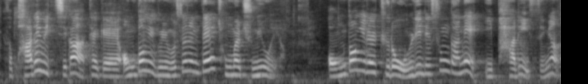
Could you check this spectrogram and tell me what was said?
그래서 발의 위치가 되게 엉덩이 근육을 쓰는데 정말 중요해요. 엉덩이를 들어 올리는 순간에 이 발이 있으면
